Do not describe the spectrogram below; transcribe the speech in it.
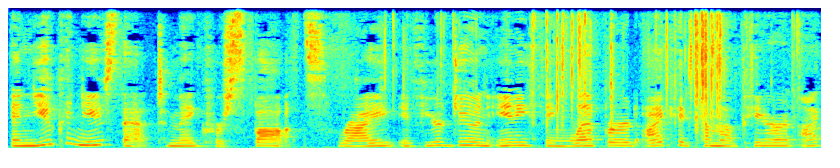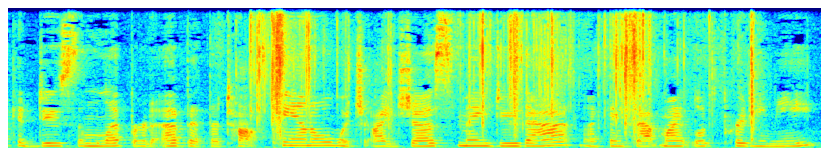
And you can use that to make her spots, right? If you're doing anything leopard, I could come up here and I could do some leopard up at the top panel, which I just may do that. I think that might look pretty neat.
